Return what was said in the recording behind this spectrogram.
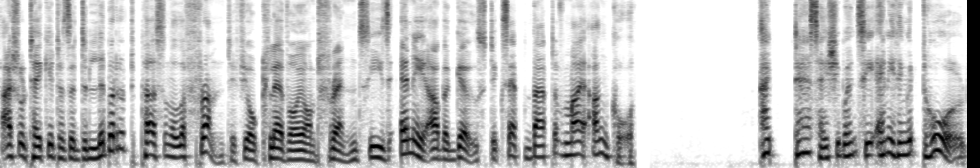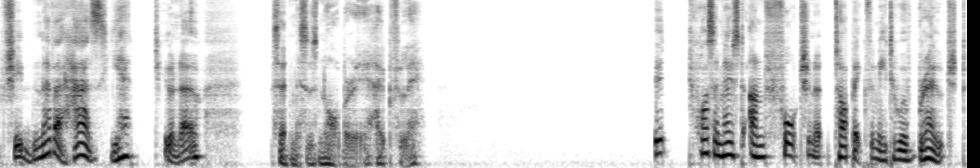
I shall take it as a deliberate personal affront if your clairvoyant friend sees any other ghost except that of my uncle. I dare say she won't see anything at all. She never has yet, you know, said Mrs. Norbury hopefully. It was a most unfortunate topic for me to have broached,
